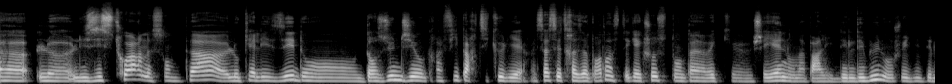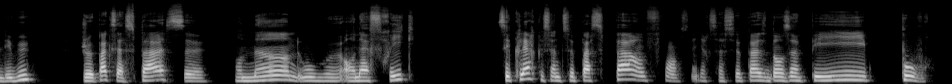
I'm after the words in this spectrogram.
euh, le, les histoires ne sont pas euh, localisées dans, dans, une géographie particulière. Et ça, c'est très important. C'était quelque chose dont, avec euh, Cheyenne, on a parlé dès le début. Donc, je lui ai dit dès le début, je veux pas que ça se passe en Inde ou en Afrique. C'est clair que ça ne se passe pas en France. C'est-à-dire ça se passe dans un pays pauvre.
